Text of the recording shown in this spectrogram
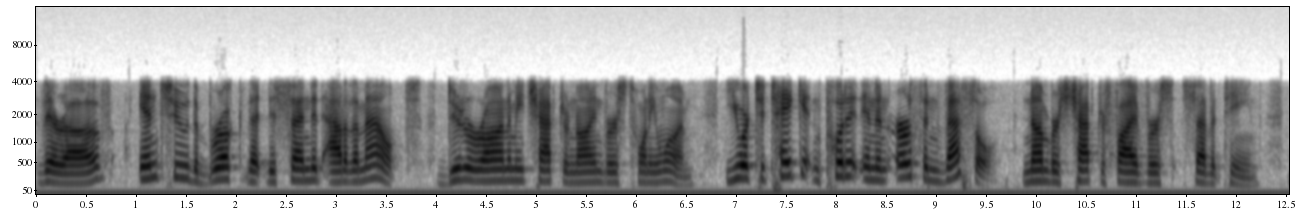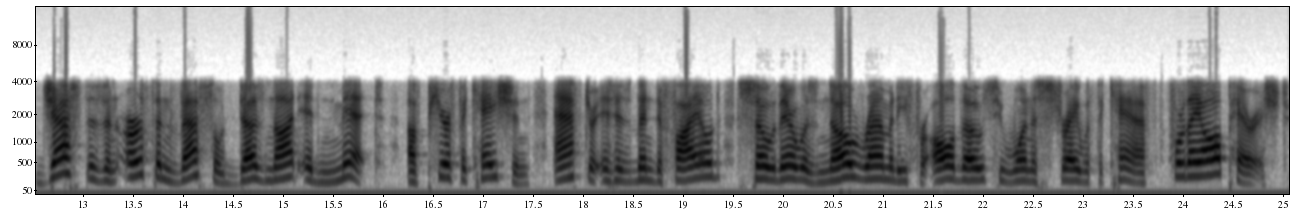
thereof into the brook that descended out of the mount. Deuteronomy chapter 9, verse 21. You are to take it and put it in an earthen vessel. Numbers chapter 5, verse 17. Just as an earthen vessel does not admit of purification after it has been defiled, so there was no remedy for all those who went astray with the calf, for they all perished.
